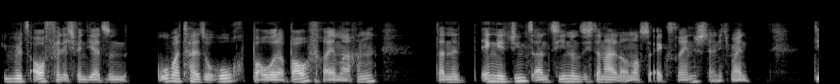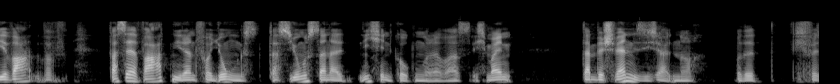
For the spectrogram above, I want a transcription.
übelst auffällig, wenn die halt so ein Oberteil so hochbau oder baufrei machen, dann eine enge Jeans anziehen und sich dann halt auch noch so extra hinstellen. Ich meine, die erwarten, was erwarten die dann von Jungs? Dass Jungs dann halt nicht hingucken oder was? Ich meine, dann beschweren die sich halt noch. Oder wie ver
